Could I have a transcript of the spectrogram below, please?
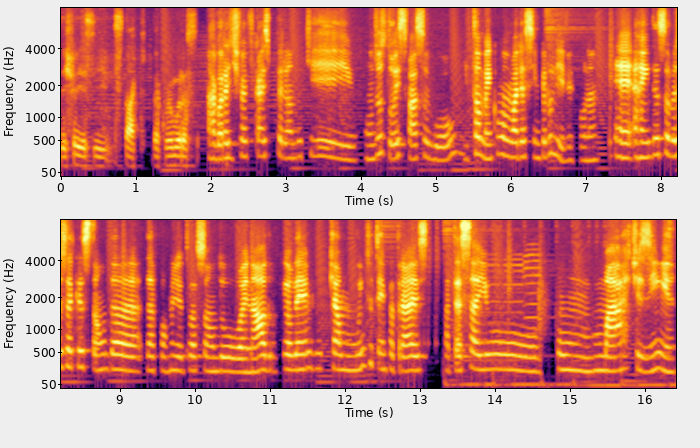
deixa aí esse destaque da comemoração. Agora a gente vai ficar esperando que um dos dois faça o gol e também comemore assim pelo Liverpool, né? É, ainda sobre essa questão da, da forma de atuação do Ainaldo, eu lembro que há muito tempo atrás até saiu um, uma artezinha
